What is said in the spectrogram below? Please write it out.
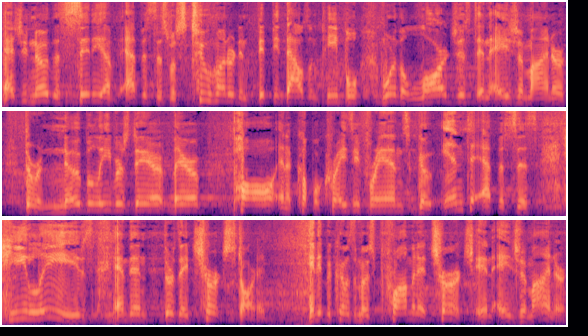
as you know, the city of Ephesus was 250,000 people, one of the largest in Asia Minor. There were no believers there. there. Paul and a couple crazy friends go into Ephesus. He leaves, and then there's a church started. And it becomes the most prominent church in Asia Minor.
